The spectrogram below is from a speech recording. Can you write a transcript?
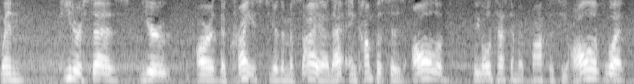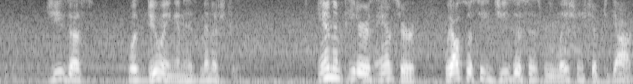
when Peter says, You are the Christ, you're the Messiah, that encompasses all of the Old Testament prophecy, all of what Jesus was doing in his ministry. And in Peter's answer, we also see Jesus' relationship to God.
